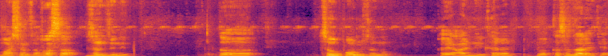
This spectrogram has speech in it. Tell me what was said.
माशांचा रसा झणझणीत. तर चव पाहू मित्रांनो. काही आणि खराब किंवा कसा झाला त्या.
